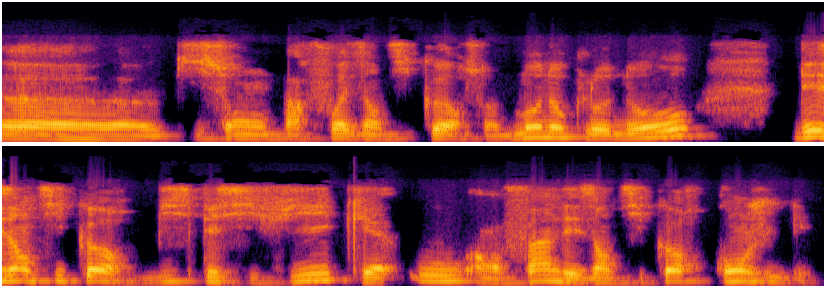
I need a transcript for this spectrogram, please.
euh, qui sont parfois des anticorps soit monoclonaux, des anticorps bispécifiques ou enfin des anticorps conjugués.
